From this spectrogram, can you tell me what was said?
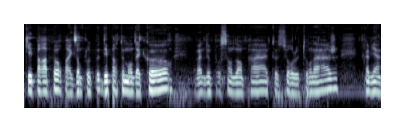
qui est par rapport, par exemple, au département d'accord, 22% de l'empreinte sur le tournage. Très bien.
